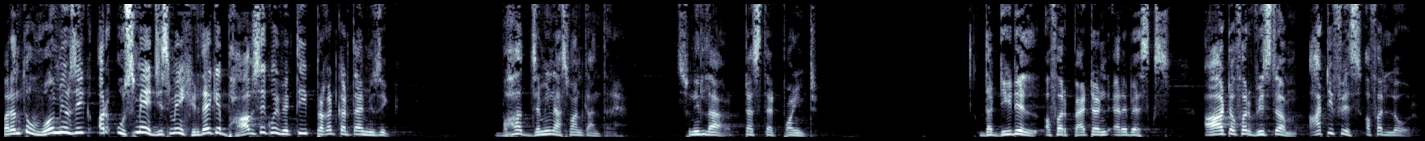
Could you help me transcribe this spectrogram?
परंतु वो म्यूज़िक और उसमें, जिसमें हृदय के भाव से कोई व्यक्ति प्रकट करता है म्यूज़िक बहुत ज़मीन आसमान का अंतर है। Sunil da touch that point the riddle of her pattern arabesque art of her wisdom artifice of her lore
